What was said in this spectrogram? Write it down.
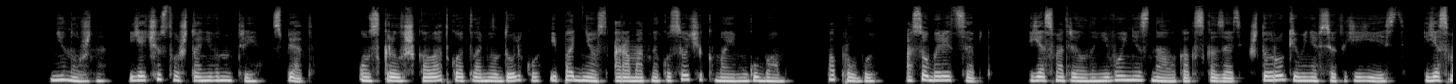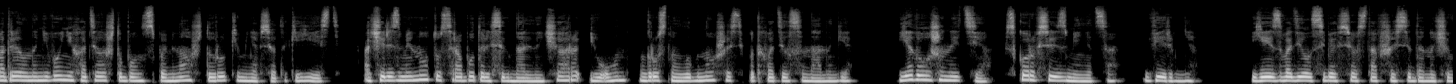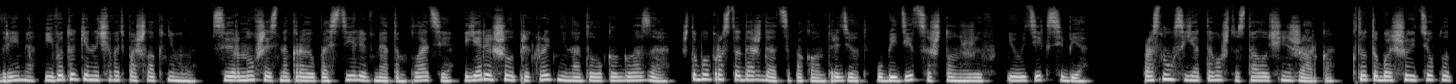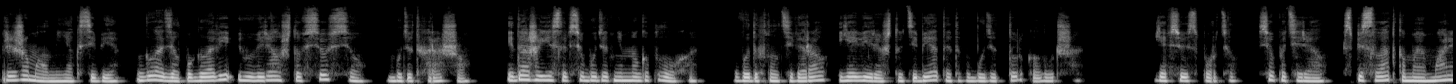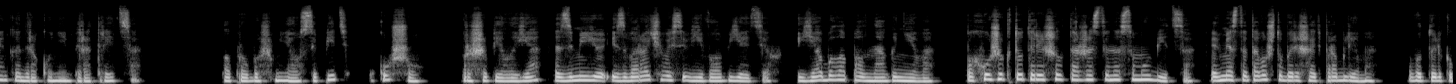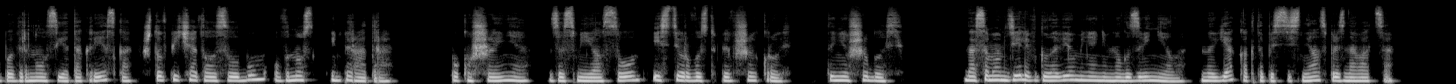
«Не нужно. Я чувствую, что они внутри, спят». Он скрыл шоколадку, отломил дольку и поднес ароматный кусочек к моим губам. «Попробуй. Особый рецепт». Я смотрела на него и не знала, как сказать, что руки у меня все-таки есть. Я смотрела на него и не хотела, чтобы он вспоминал, что руки у меня все-таки есть. А через минуту сработали сигнальные чары, и он, грустно улыбнувшись, подхватился на ноги. «Я должен идти. Скоро все изменится. Верь мне». Я изводила себя все оставшееся до ночи время, и в итоге ночевать пошла к нему. Свернувшись на краю постели в мятом платье, я решила прикрыть ненадолго глаза, чтобы просто дождаться, пока он придет, убедиться, что он жив, и уйти к себе. Проснулся я от того, что стало очень жарко. Кто-то большой и теплый прижимал меня к себе, гладил по голове и уверял, что все-все будет хорошо. И даже если все будет немного плохо, выдохнул Тиверал, я верю, что тебе от этого будет только лучше. Я все испортил, все потерял. Спи сладко, моя маленькая драконья императрица. Попробуешь меня усыпить? Укушу. Прошипела я, змеей изворачиваясь в его объятиях. Я была полна гнева. Похоже, кто-то решил торжественно самоубиться, вместо того, чтобы решать проблемы. Вот только повернулся я так резко, что впечаталась лбом в нос императора. «Покушение?» — засмеялся он и стер выступившую кровь. «Ты не ушиблась?» На самом деле в голове у меня немного звенело, но я как-то постеснялась признаваться.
